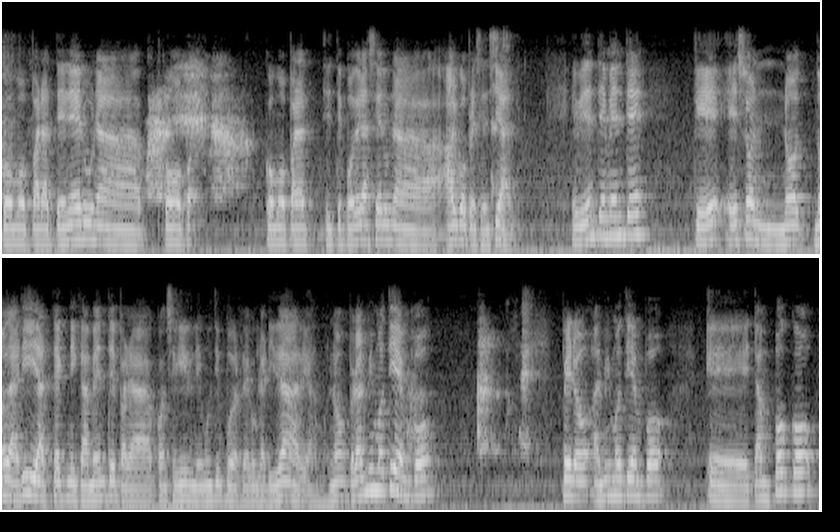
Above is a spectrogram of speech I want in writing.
como para tener una como, como para este, poder hacer una algo presencial. Evidentemente que eso no, no daría técnicamente para conseguir ningún tipo de regularidad, digamos, ¿no? Pero al mismo tiempo, pero al mismo tiempo eh, tampoco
